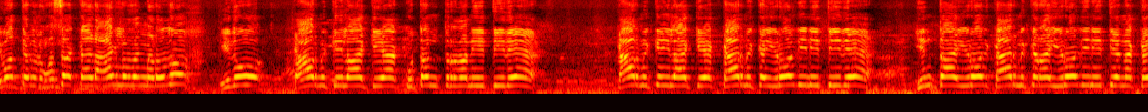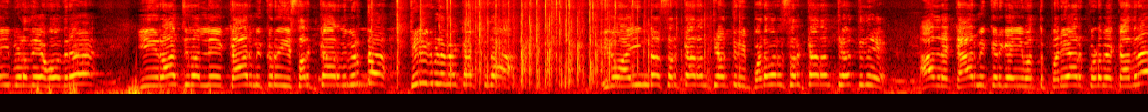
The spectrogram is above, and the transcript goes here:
ಇವತ್ತಿನ ಹೊಸ ಕಾರ್ಡ್ ಆಗ್ಲಾರ್ದಂಗ್ ಮಾಡೋದು. ಇದು ಕಾರ್ಮಿಕ ಇಲಾಖೆಯ ಕುತಂತ್ರದ ನೀತಿ ಇದೆ. ಕಾರ್ಮಿಕ ಇಲಾಖೆಯ ಕಾರ್ಮಿಕ ವಿರೋಧಿ ನೀತಿ ಇದೆ. ಇಂಥ ಇರೋ ಕಾರ್ಮಿಕರ ವಿರೋಧಿ ನೀತಿಯನ್ನ ಕೈ ಬಿಡದೆ ಹೋದ್ರೆ ಈ ರಾಜ್ಯದಲ್ಲಿ ಕಾರ್ಮಿಕರು ಈ ಸರ್ಕಾರದ ವಿರುದ್ಧ ತಿರುಗಿ ಬಿಡಬೇಕಾಗ್ತದ ಇದು ಅಹಿಂದ ಸರ್ಕಾರ ಅಂತ ಹೇಳ್ತೀರಿ ಬಡವರ ಸರ್ಕಾರ ಅಂತ ಹೇಳ್ತೀರಿ ಆದ್ರೆ ಕಾರ್ಮಿಕರಿಗೆ ಇವತ್ತು ಪರಿಹಾರ ಕೊಡಬೇಕಾದ್ರೆ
